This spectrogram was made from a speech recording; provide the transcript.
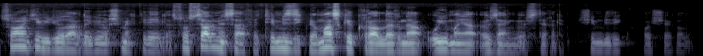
Sonraki videolarda görüşmek dileğiyle. Sosyal mesafe, temizlik ve maske kurallarına uymaya özen gösterelim. Şimdilik hoşçakalın.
